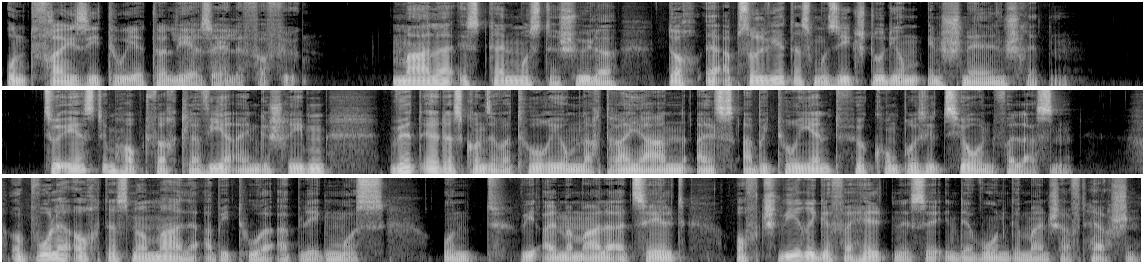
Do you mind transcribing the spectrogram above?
und frei situierter Lehrsäle verfügen. Mahler ist kein Musterschüler, doch er absolviert das Musikstudium in schnellen Schritten. Zuerst im Hauptfach Klavier eingeschrieben, wird er das Konservatorium nach drei Jahren als Abiturient für Komposition verlassen, obwohl er auch das normale Abitur ablegen muss und, wie Alma Mahler erzählt, oft schwierige Verhältnisse in der Wohngemeinschaft herrschen.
